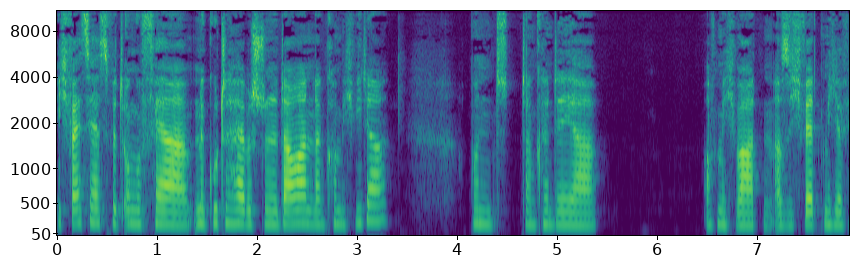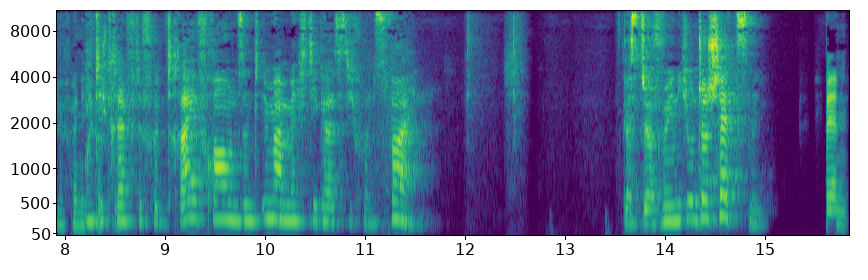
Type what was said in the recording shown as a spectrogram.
ich weiß ja, es wird ungefähr eine gute halbe Stunde dauern, dann komme ich wieder und dann könnt ihr ja auf mich warten. Also ich werde mich auf jeden Fall nicht Und die verstecken. Kräfte von drei Frauen sind immer mächtiger als die von zwei. Das dürfen wir nicht unterschätzen. Wenn,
